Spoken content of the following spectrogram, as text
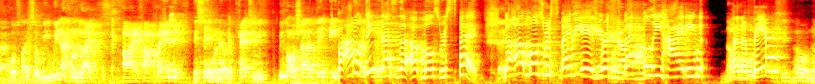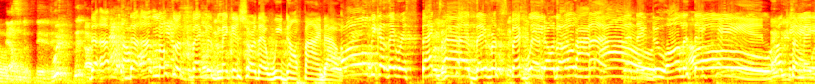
Of course, like so, we we not gonna be like, all right, if I planned it, then she ain't gonna never catch me. We gonna try to think eight. But I don't think that's the utmost respect. The utmost respect is years, y'all. respectfully hiding no, an affair. No, no, That's no. an affair. We're- th- all The, right. up, the utmost respect is making sure that we don't find out. Oh, because they respect Because us. they respect We us don't so much find that they do all that they Oh, can okay. to make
